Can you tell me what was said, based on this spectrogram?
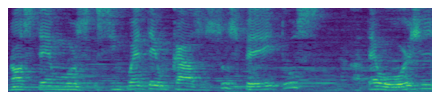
Nós temos 51 casos suspeitos até hoje,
